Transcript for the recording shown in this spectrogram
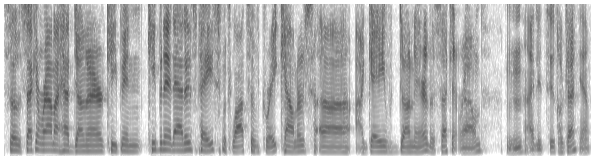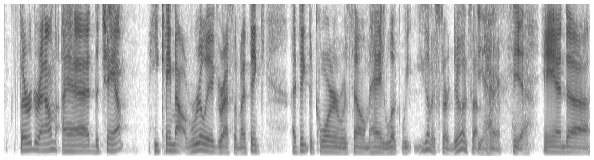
So the second round, I had Donaire keeping keeping it at his pace with lots of great counters. Uh, I gave Donaire the second round. hmm I did too. Okay. Yeah. Third round, I had the champ. He came out really aggressive. I think I think the corner was telling him, "Hey, look, we you got to start doing something Yeah. here." Yeah. And uh,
